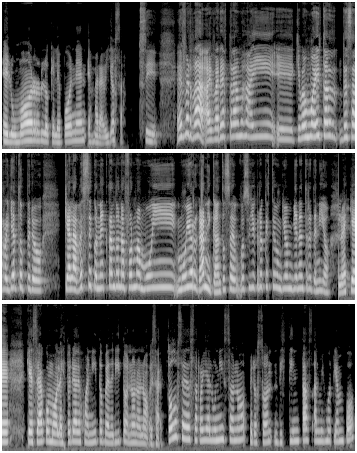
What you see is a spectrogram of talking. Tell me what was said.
el humor, lo que le ponen, es maravillosa. Sí, es verdad, hay varias tramas ahí eh, que vamos a ir desarrollando, pero que a la vez se conectan de una forma muy, muy orgánica. Entonces, pues yo creo que este es un guion bien entretenido. No es que, que, sea como la historia de Juanito, Pedrito, no, no, no. O sea, todo se desarrolla al unísono, pero son distintas al mismo tiempo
